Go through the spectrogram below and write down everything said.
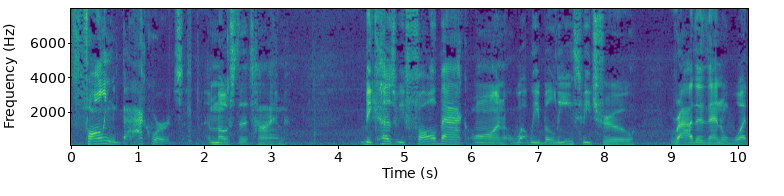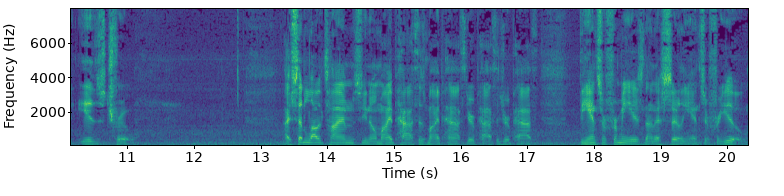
falling backwards most of the time because we fall back on what we believe to be true rather than what is true. I've said a lot of times, you know, my path is my path, your path is your path. The answer for me is not necessarily the answer for you.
